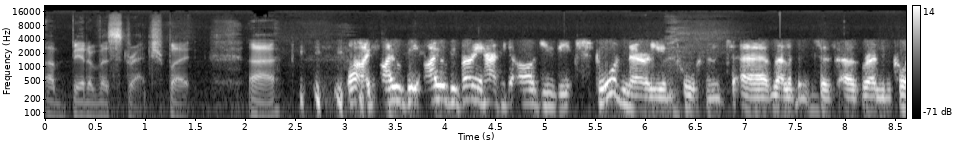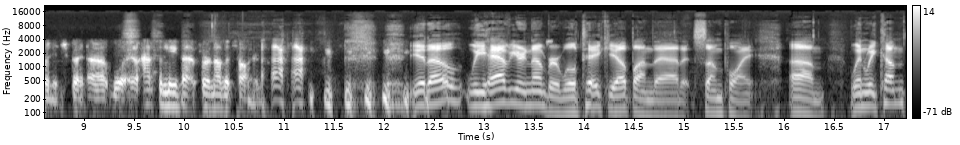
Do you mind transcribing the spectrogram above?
a bit of a stretch, but. Uh, well, I, I, would be I would be very happy to argue the extraordinarily important uh, relevance of, of, Roman coinage, but uh, we'll have to leave that for another time. you know, we have your number. We'll take you up on that at some point. Um, when we come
